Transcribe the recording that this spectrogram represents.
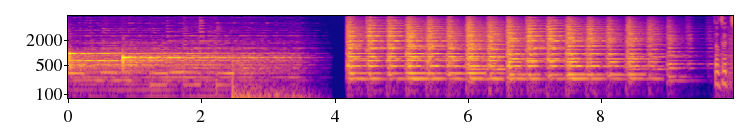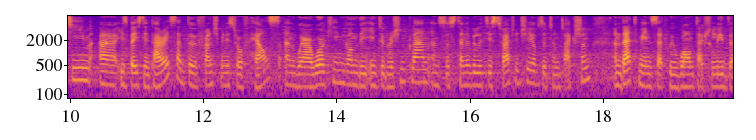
you So the team uh, is based in Paris at the French Ministry of Health and we are working on the integration plan and sustainability strategy of the joint action and that means that we want actually the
